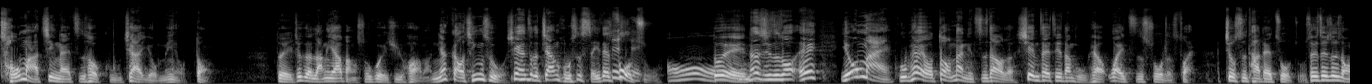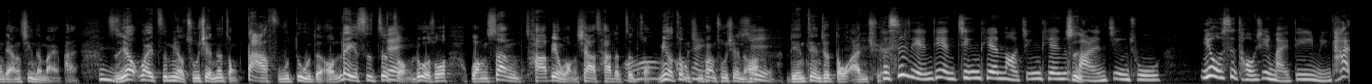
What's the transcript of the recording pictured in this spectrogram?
筹码进来之后股价有没有动。对，这个《琅琊榜》说过一句话嘛，你要搞清楚现在这个江湖是谁在做主。哦，对，那其实说，哎，有买股票有动，那你知道了，现在这张股票外资说了算。就是他在做主，所以这是一种良性的买盘。只要外资没有出现那种大幅度的哦，类似这种，如果说往上插变往下插的这种，没有这种情况出现的话，联电就都安全。可是联电今天呢，今天法人进出又是投信买第一名，他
